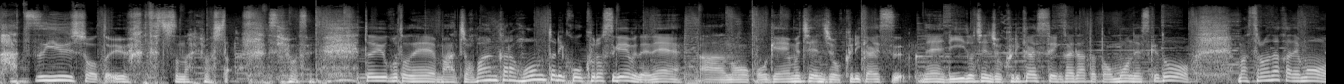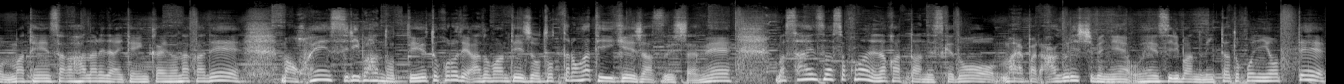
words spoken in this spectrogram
初優勝という形となりました。すいません。ということで、まあ、序盤から本当にこうクロスゲームでねあのこうゲームチェンジを繰り返す、ね、リードチェンジを繰り返す展開だったと思うんですけど、まあ、その中でも、まあ、点差が離れない展開の中で、まあ、オフェンスリバウンドっていうところでアドバンテージを取ったのが TK ジャーズでしたよね、まあ、サイズはそこまでなかったんですけど、まあ、やっぱりアグレッシブにねオフェンスリバウンドに行ったところによって、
